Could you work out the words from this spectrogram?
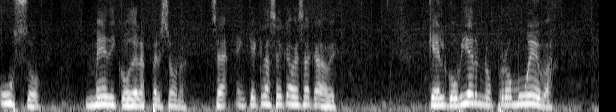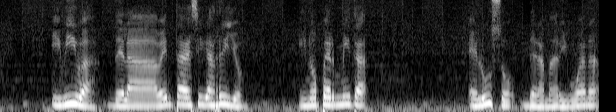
uso médico de las personas. O sea, ¿en qué clase de cabeza cabe? Que el gobierno promueva y viva de la venta de cigarrillos y no permita el uso de la marihuana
